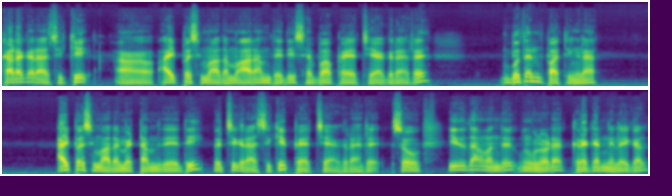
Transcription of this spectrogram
கடக ராசிக்கு ஐப்பசி மாதம் ஆறாம் தேதி செவ்வாய் பயிற்சி ஆகிறாரு புதன் பார்த்திங்கன்னா ஐப்பசி மாதம் எட்டாம் தேதி விருச்சிக ராசிக்கு பயிற்சி ஆகிறாரு ஸோ இதுதான் வந்து உங்களோட கிரக நிலைகள்.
